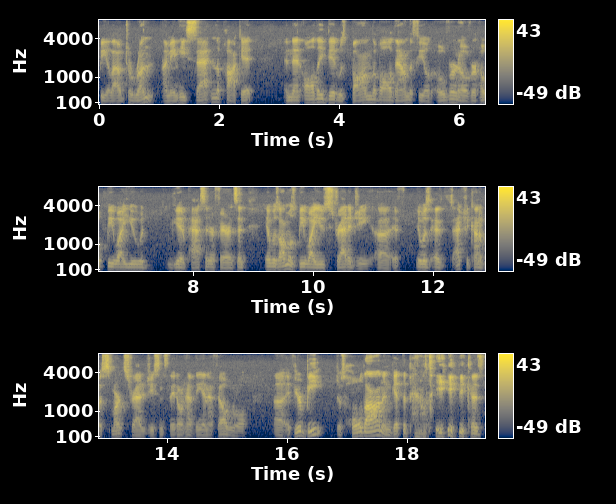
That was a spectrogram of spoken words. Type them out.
be allowed to run. I mean, he sat in the pocket, and then all they did was bomb the ball down the field over and over, hope BYU would get a pass interference, and it was almost BYU's strategy. Uh, if it was, it's actually kind of a smart strategy since they don't have the NFL rule. Uh, if you're beat, just hold on and get the penalty because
